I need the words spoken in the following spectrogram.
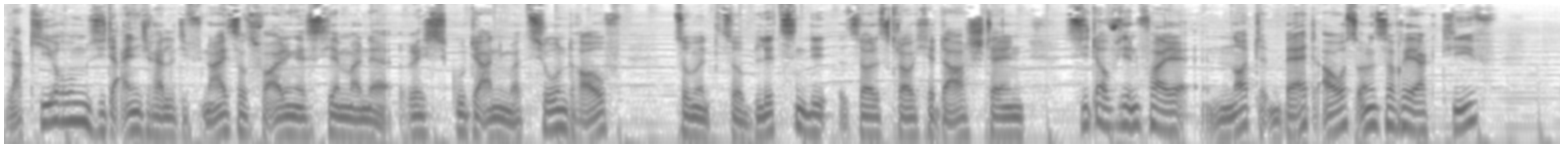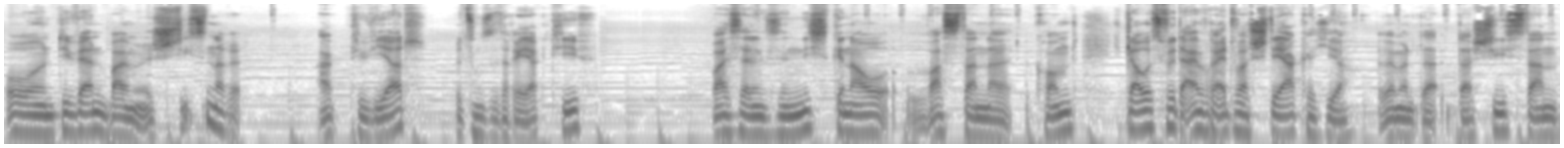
Lackierung. Sieht eigentlich relativ nice aus, vor allen Dingen ist hier mal eine richtig gute Animation drauf. Somit so Blitzen die soll es glaube ich hier darstellen. Sieht auf jeden Fall not bad aus und ist auch reaktiv. Und die werden beim Schießen aktiviert, beziehungsweise reaktiv weiß allerdings nicht genau, was dann da kommt. Ich glaube, es wird einfach etwas stärker hier. Wenn man da, da, schießt, dann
